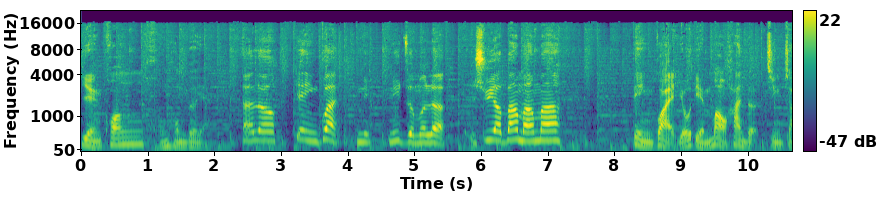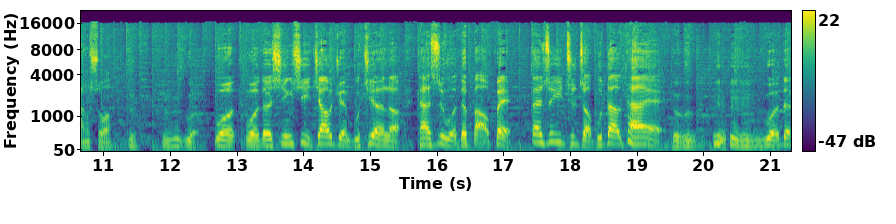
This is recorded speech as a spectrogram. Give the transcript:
眼眶红红的耶。Hello，电影怪，你你怎么了？需要帮忙吗？电影怪有点冒汗的紧张说：“嗯嗯，我我我的星系胶卷不见了，它是我的宝贝。”但是一直找不到它哎，我的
